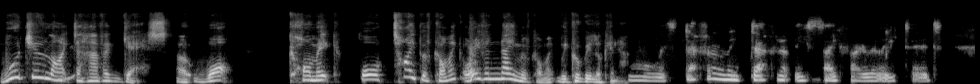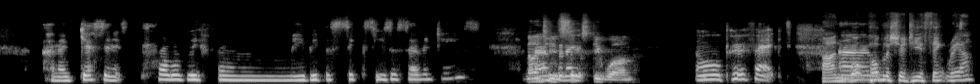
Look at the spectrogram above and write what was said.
would you like to have a guess at what comic or type of comic or even name of comic we could be looking at? Oh, it's definitely, definitely sci-fi related. And I'm guessing it's probably from maybe the 60s or 70s. but I- 1961. Oh, perfect. And what Um, publisher do you think, Rianne?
